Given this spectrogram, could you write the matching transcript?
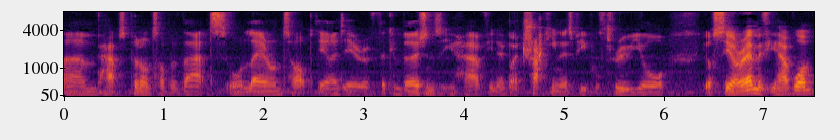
um, perhaps put on top of that or layer on top the idea of the conversions that you have, you know, by tracking those people through your your CRM if you have one,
